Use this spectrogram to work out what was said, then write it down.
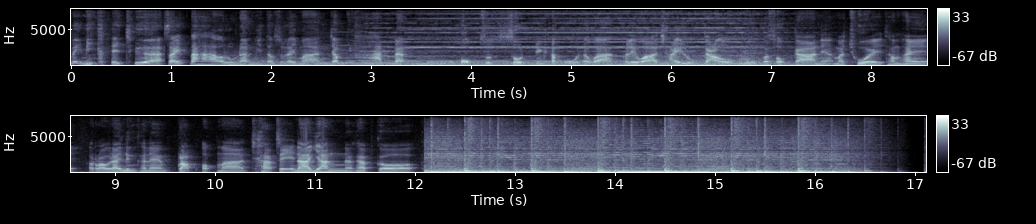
ไม่มีใครเชื่อสายตาว่าลูกนั้นมีตันสุไลมานจะพลาดแบบหมูหกสุดๆนะครับโอ้แต่ว่าเขาเรียกว่าใช้ลูกเก๋าลูกประสบการณ์เนี่ยมาช่วยทำให้เราได้หนึ่งคะแนนกลับออกมาจากเสนายันนะครับก็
